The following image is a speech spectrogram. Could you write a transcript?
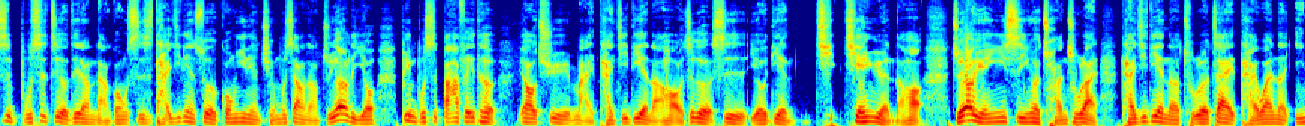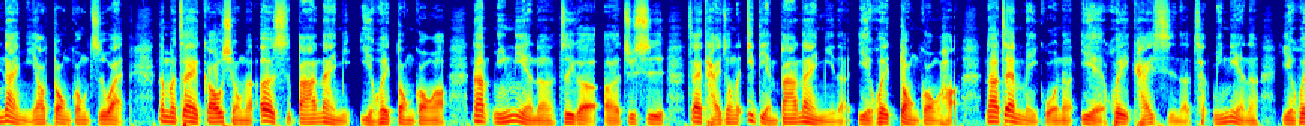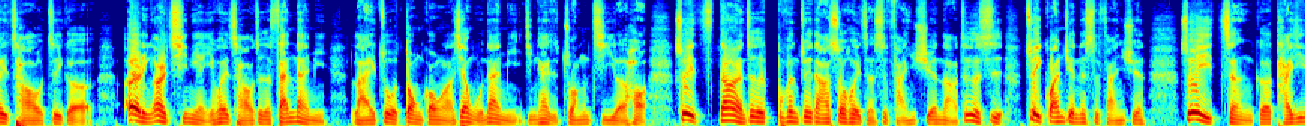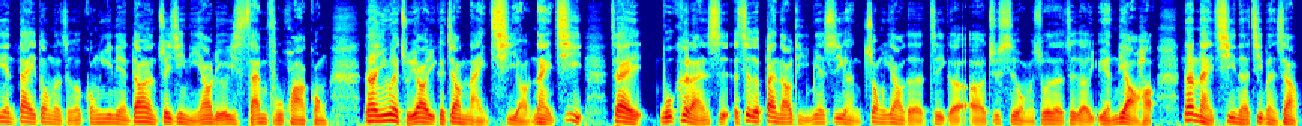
是不是只有这两档公司是台积电所有供应链全部上涨，主要理由并不是巴菲特要去买台积电了哈，这个是有点。千千远的哈，主要原因是因为传出来台积电呢，除了在台湾呢一纳米要动工之外，那么在高雄呢二十八纳米也会动工哦。那明年呢，这个呃就是在台中的一点八纳米呢也会动工哈。那在美国呢也会开始呢，明年呢也会朝这个二零二七年也会朝这个三纳米来做动工啊。像五纳米已经开始装机了哈。所以当然这个部分最大的受惠者是凡轩呐，这个是最关键的是凡轩，所以。整个台积电带动了整个供应链，当然最近你要留意三氟化工。那因为主要一个叫奶气哦，奶气在乌克兰是这个半导体里面是一个很重要的这个呃，就是我们说的这个原料哈。那奶气呢，基本上。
